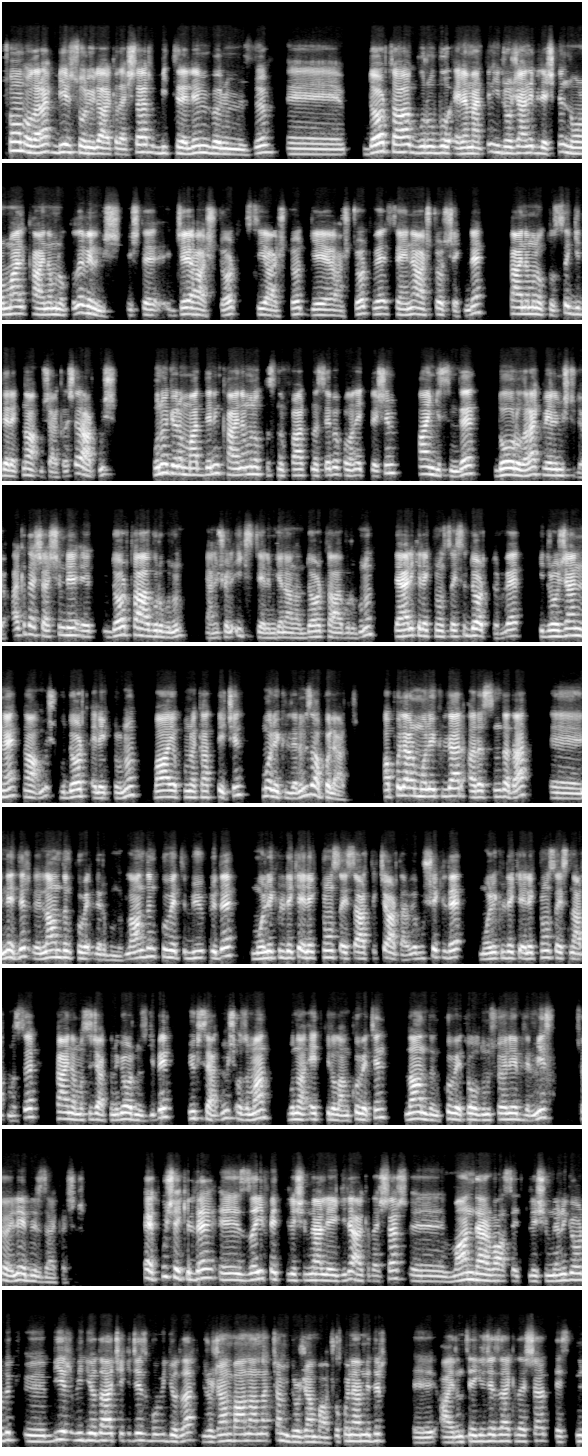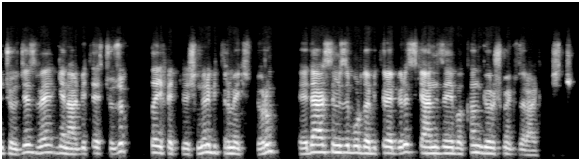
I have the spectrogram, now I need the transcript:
Son olarak bir soruyla arkadaşlar bitirelim bölümümüzü. E, 4A grubu elementlerin hidrojenli bileşiklerin normal kaynama noktaları verilmiş. İşte CH4, CH4, GH4 ve SNH4 şeklinde kaynama noktası giderek ne yapmış arkadaşlar? Artmış. Buna göre maddenin kaynama noktasının farkına sebep olan etkileşim hangisinde doğru olarak verilmiştir diyor. Arkadaşlar şimdi 4A grubunun yani şöyle X diyelim genel anlamda 4A grubunun değerlik elektron sayısı 4'tür ve hidrojenle ne yapmış? Bu 4 elektronu bağ yapımına kattığı için moleküllerimiz apolardır. Apolar moleküller arasında da e, nedir? E, London kuvvetleri bulunur. London kuvveti büyüklüğü de moleküldeki elektron sayısı arttıkça artar ve bu şekilde moleküldeki elektron sayısının artması kaynama sıcaklığını gördüğünüz gibi yükseltmiş. O zaman buna etkili olan kuvvetin London kuvveti olduğunu söyleyebilir miyiz? Söyleyebiliriz arkadaşlar. Evet bu şekilde e, zayıf etkileşimlerle ilgili arkadaşlar e, Van der Waals etkileşimlerini gördük. E, bir video daha çekeceğiz. Bu videoda hidrojen bağını anlatacağım. Hidrojen bağı çok önemlidir. E, ayrıntıya gireceğiz arkadaşlar. Testini çözeceğiz ve genel bir test çözüp zayıf etkileşimleri bitirmek istiyorum. E, dersimizi burada bitirebiliriz. Kendinize iyi bakın. Görüşmek üzere arkadaşlar.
